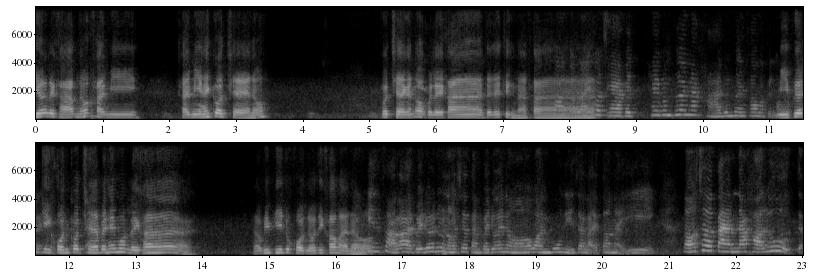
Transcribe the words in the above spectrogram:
เยอะๆเลยครับ เนาะใครมี ใครมีให้กดแชร์เนาะ กดแชร์กันออกไปเลยค่ะ จะได้ถึงนะคะฝากกดไลค์กดแชร์ไปให้เพื่อนๆนะคะให้เพื่อนๆเข้ามาเป็นมีเพื่อนกี่คนกดแชร์ไปให้หมดเลยค่ะ แล้วพี่ๆทุกคนเนาะที่เข้ามาหนูเนาะกินสาหร่ายไปด้วยดูน้องเชอร์แตมไปด้วยเนาะวันพรุ่งนี้จะไลฟ์ตอนไหนอีกน้องเชอร์แตมนะคะ ลูกจะ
